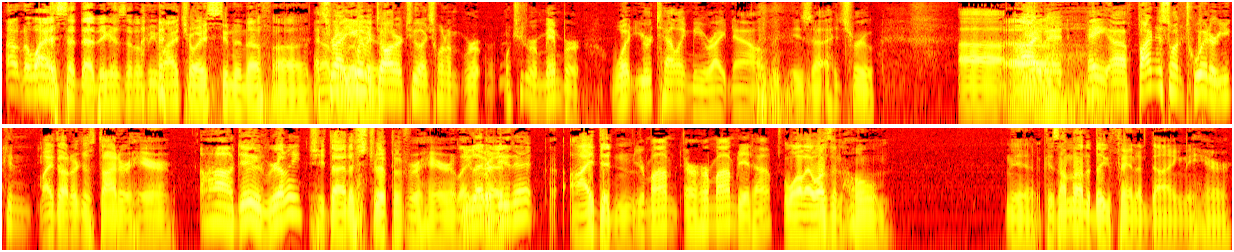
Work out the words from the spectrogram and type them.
I don't know why I said that because it'll be my choice soon enough. Uh, That's right. You road have a daughter too. I just want to re- want you to remember what you're telling me right now is uh, true. Uh, all right, man. Hey, uh, find us on Twitter. You can. My daughter just dyed her hair. Oh, dude, really? She dyed a strip of her hair. Like you let her do that? I didn't. Your mom or her mom did, huh? While I wasn't home. Yeah, because I'm not a big fan of dyeing the hair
